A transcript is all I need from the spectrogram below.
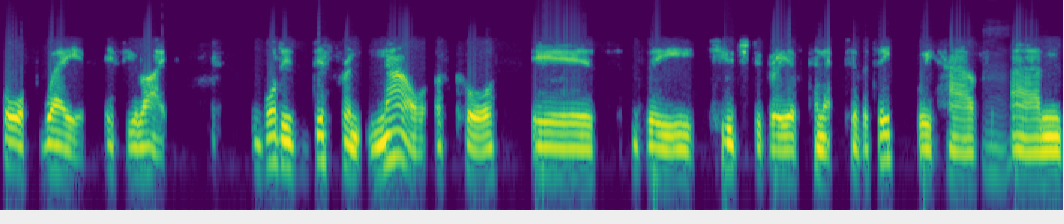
fourth wave, if you like. What is different now, of course, is the huge degree of connectivity we have, mm. and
